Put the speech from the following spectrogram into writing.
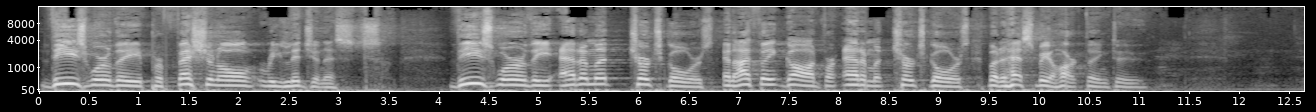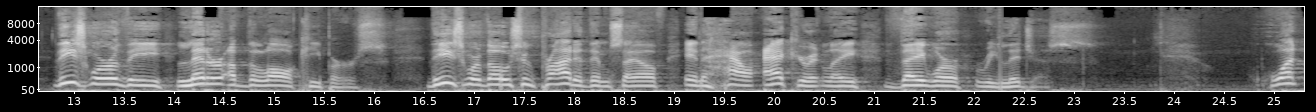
These were the professional religionists. These were the adamant churchgoers, and I thank God for adamant churchgoers, but it has to be a heart thing too. These were the letter of the law keepers. These were those who prided themselves in how accurately they were religious. What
